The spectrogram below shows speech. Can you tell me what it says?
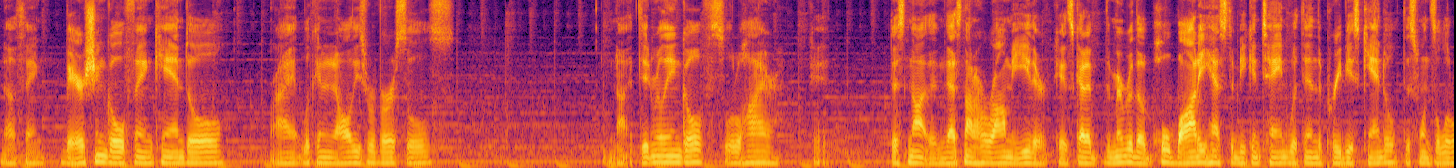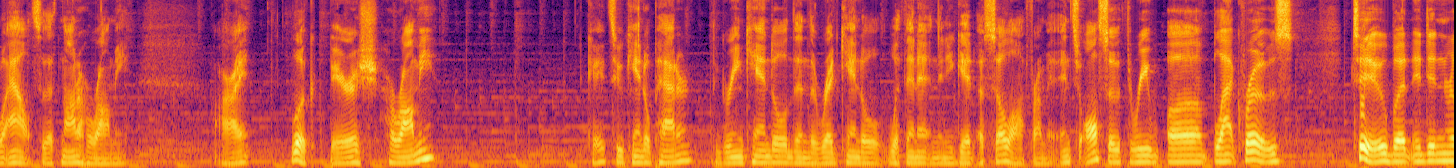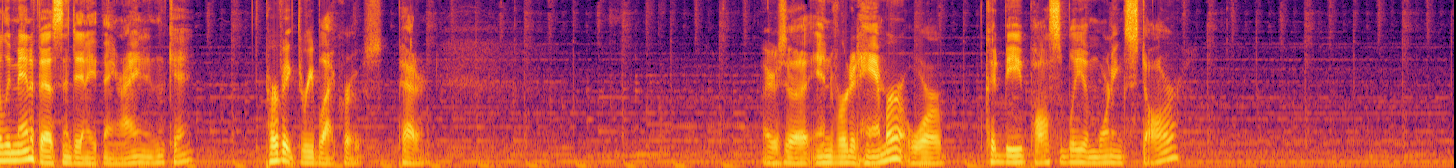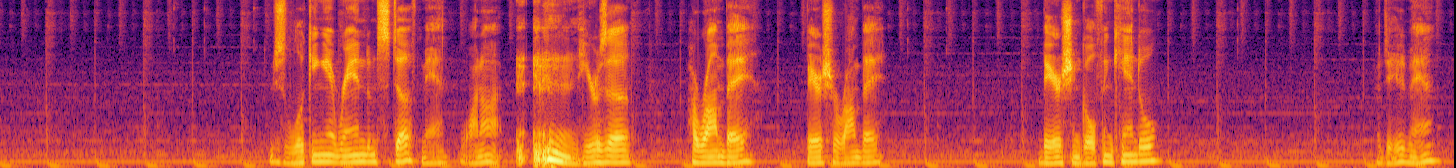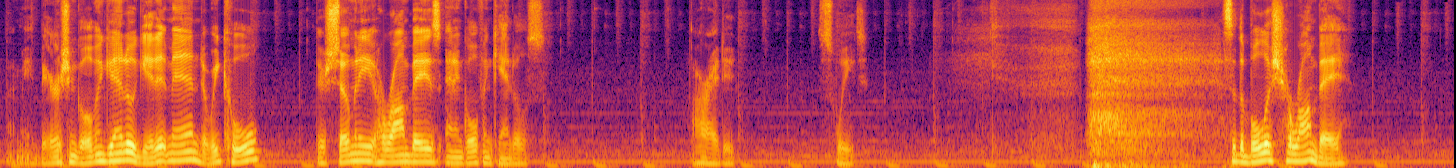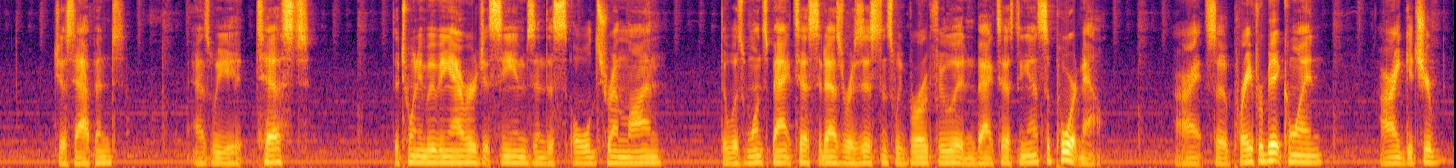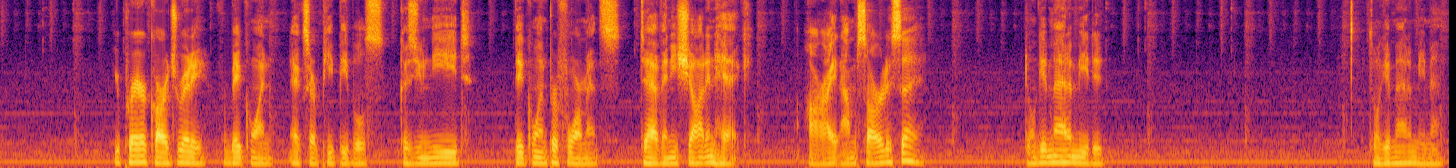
Nothing. Bearish engulfing candle. Right, looking at all these reversals. Not, it didn't really engulf. It's a little higher. Okay, that's not that's not a harami either. Okay, it's got to remember the whole body has to be contained within the previous candle. This one's a little out, so that's not a harami. All right, look, bearish harami. Okay, two candle pattern. The green candle, then the red candle within it, and then you get a sell off from it. And it's also three uh, black crows, too, but it didn't really manifest into anything, right? Okay, perfect three black crows pattern. There's an inverted hammer, or could be possibly a morning star. I'm just looking at random stuff, man. Why not? Here's a Harambe, bearish Harambe, bearish engulfing candle. Dude, man. I mean, bearish engulfing candle, get it, man? Are we cool? There's so many Harambes and engulfing candles. Alright, dude. Sweet. So the bullish Harambe just happened as we test the 20 moving average, it seems, in this old trend line that was once back tested as a resistance. We broke through it and back testing as support now. All right, so pray for Bitcoin. All right, get your your prayer cards ready for Bitcoin XRP peoples because you need Bitcoin performance to have any shot in heck. All right, I'm sorry to say. Don't get mad at me, dude. Don't get mad at me, man.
